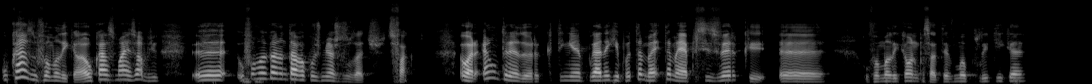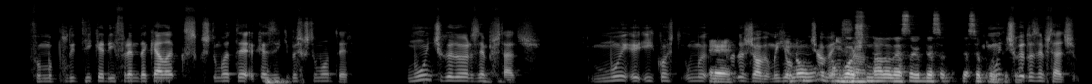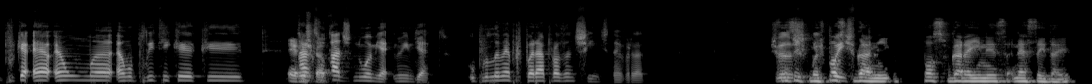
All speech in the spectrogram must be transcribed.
o caso do Famalicão é o caso mais óbvio Eh, o Famalicão não estava com os melhores resultados de facto agora é um treinador que tinha pegado na equipa também também é preciso ver que eh, o Famalicão ano passado teve uma política foi uma política diferente daquela que se costuma ter que as equipas costumam ter muitos jogadores emprestados mui- e const- uma, É, jogador jovem, uma Eu equipa não, muito não jovem gosto Exato. nada dessa, dessa, dessa muitos política. jogadores emprestados porque é, é uma é uma política que É dá resultados no, no imediato. O problema é preparar para os anos seguintes, não é verdade? Francisco, mas posso pegar, posso pegar aí nessa, nessa ideia?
